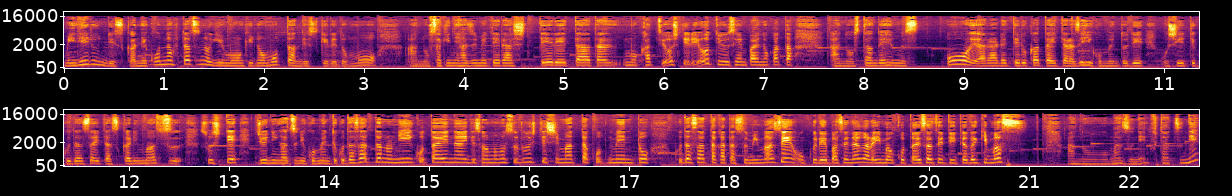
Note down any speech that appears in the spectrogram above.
見れるんですかね？こんな2つの疑問を昨日持ったんですけれどもあの先に始めてらしてレターも活用してるよっていう先輩の方あのスタンド FM をやられてる方いたらぜひコメントで教えてください。助かります。そして12月にコメントくださったのに答えないでそのままスルーしてしまったコメントくださった方すみません。遅ればせながら今答えさせていただきます。あのまずね2つね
